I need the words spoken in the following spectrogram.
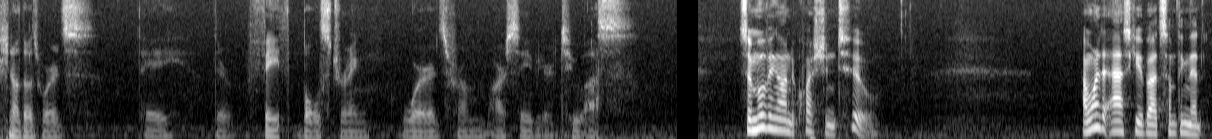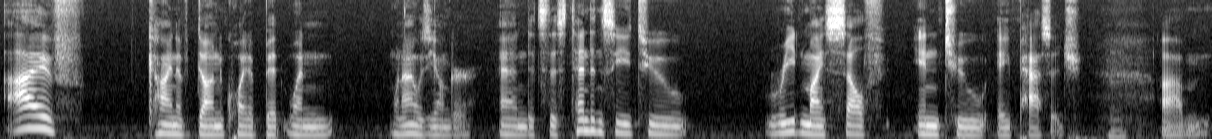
you know, those words they they're faith bolstering words from our Savior to us. So, moving on to question two, I wanted to ask you about something that I've kind of done quite a bit when when I was younger, and it's this tendency to read myself into a passage. Um,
